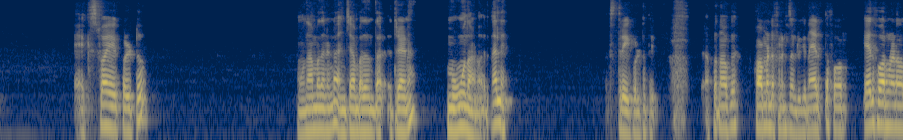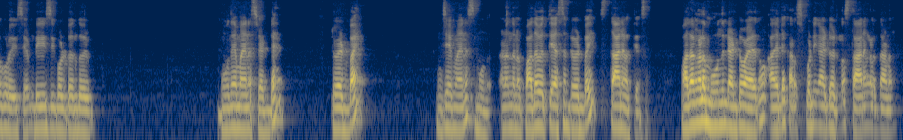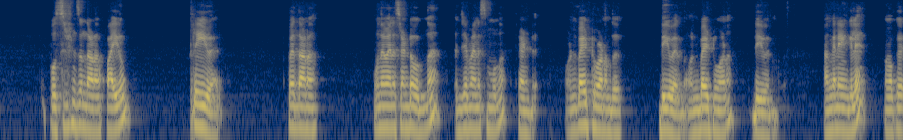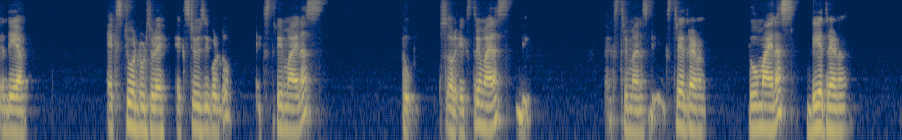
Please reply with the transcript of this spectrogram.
x y equal to മൂന്നാം പദം രണ്ട് അഞ്ചാം പദം എത്രയാണ്? മൂന്നാണ് വരുന്നത് അല്ലേ? ത്രീ ഈക്വൾ ടു ത്രീ അപ്പോൾ നമുക്ക് കോമൺ ഡിഫറൻസ് കണ്ടുപിടിക്കും നേരത്തെ ഫോം ഏത് ഫോർമുലയാണ് നമുക്ക് യൂസ് ചെയ്യാം ഡി ഈസ് ഈക്വൾ ടു എന്ത് വരും? മൂന്ന് മൈനസ് രണ്ട് ഡിവൈഡ് ബൈ അഞ്ച് മൈനസ് മൂന്ന്. എന്താണ് പദവ്യത്യാസം ഡിവൈഡ് ബൈ സ്ഥാന വ്യത്യാസം പദങ്ങൾ മൂന്നും രണ്ടും ആയിരുന്നു. അതിന്റെ കറസ്പോണ്ടിങ് ആയിട്ട് വരുന്ന സ്ഥാനങ്ങൾ എന്താണ്? പൊസിഷൻസ് എന്താണ്? ഫൈവും ത്രീയും ആയിരുന്നു. അപ്പോൾ എന്താണ്? മൂന്ന് മൈനസ് രണ്ട് ഒന്ന് അഞ്ച് മൈനസ് മൂന്ന് രണ്ട്. വൺ ബൈ ടു ആണെന്ത്? ഡി വരുന്നത് വൺ ബൈ ടു ആണ് ഡി വരുന്നത്. അങ്ങനെയെങ്കിൽ നമുക്ക് എന്ത് ചെയ്യാം? X two കണ്ടുപിടിച്ചൂടെ? X two is equal to x three minus two sorry x three minus D x three minus D x three എത്രയാണ്? ടു മൈനസ് ഡി എത്രയാണ്?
